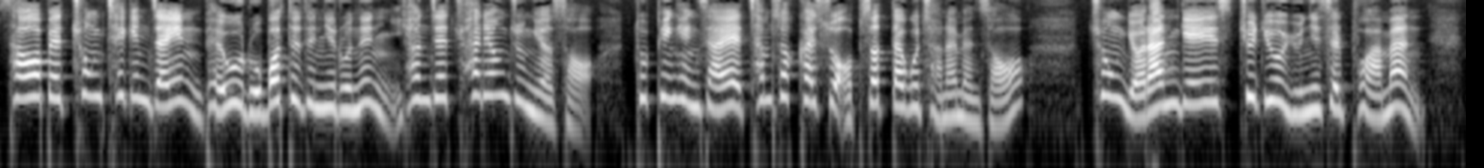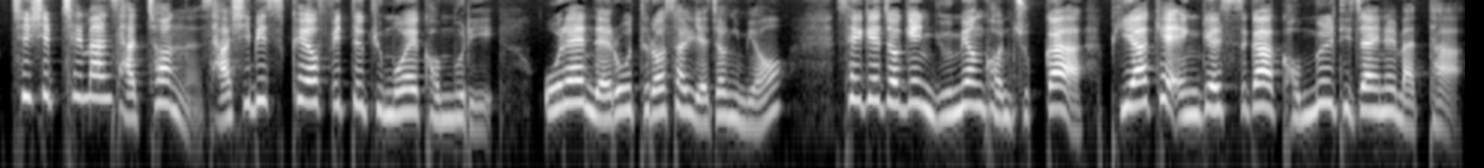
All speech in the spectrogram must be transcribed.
사업의 총 책임자인 배우 로버트 드니로는 현재 촬영 중이어서 토핑 행사에 참석할 수 없었다고 전하면서 총 11개의 스튜디오 유닛을 포함한 77만 4,042 square feet 규모의 건물이 올해 내로 들어설 예정이며 세계적인 유명 건축가 비야케 잉겔스가 건물 디자인을 맡아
